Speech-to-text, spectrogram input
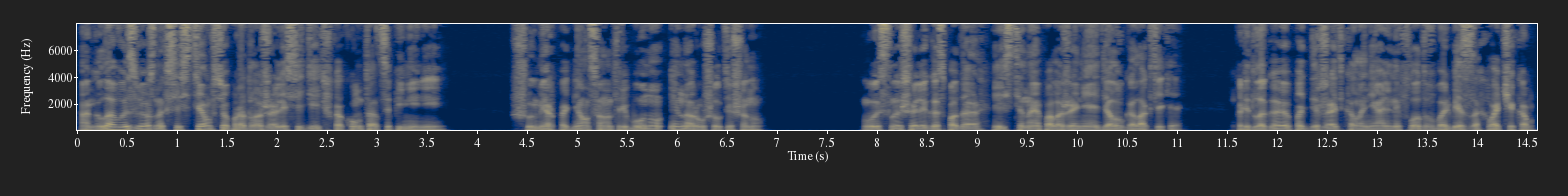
а главы звездных систем все продолжали сидеть в каком-то оцепенении. Шумер поднялся на трибуну и нарушил тишину. Вы слышали, господа, истинное положение дел в галактике. Предлагаю поддержать колониальный флот в борьбе с захватчиком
